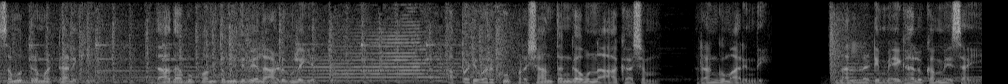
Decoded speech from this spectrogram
సముద్ర మట్టానికి దాదాపు పంతొమ్మిది వేల అడుగుల ఎత్తు. అప్పటి వరకు ప్రశాంతంగా ఉన్న ఆకాశం రంగు మారింది నల్లటి మేఘాలు కమ్మేశాయి.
